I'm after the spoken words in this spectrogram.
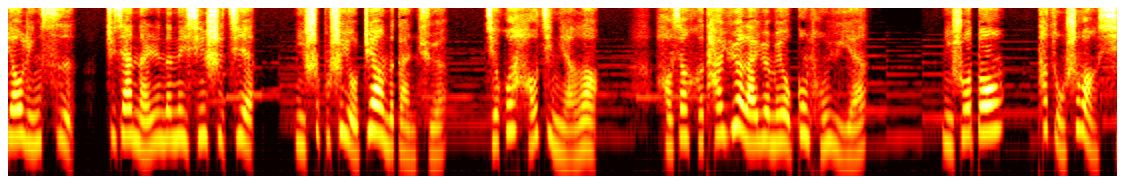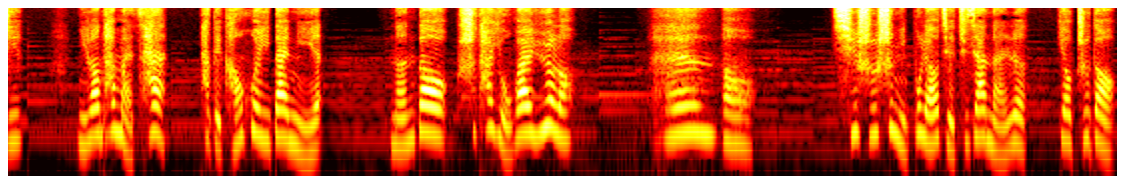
幺零四居家男人的内心世界，你是不是有这样的感觉？结婚好几年了，好像和他越来越没有共同语言。你说东，他总是往西；你让他买菜，他得扛回一袋米。难道是他有外遇了？嗯哦，其实是你不了解居家男人。要知道，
